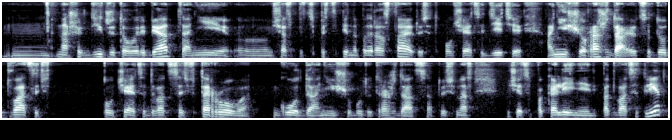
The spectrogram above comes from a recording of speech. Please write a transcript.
наших digital ребят, они э, сейчас постепенно подрастают, то есть это получается дети, они еще рождаются до 20 получается, 22 года они еще будут рождаться. То есть у нас, получается, поколение по 20 лет,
